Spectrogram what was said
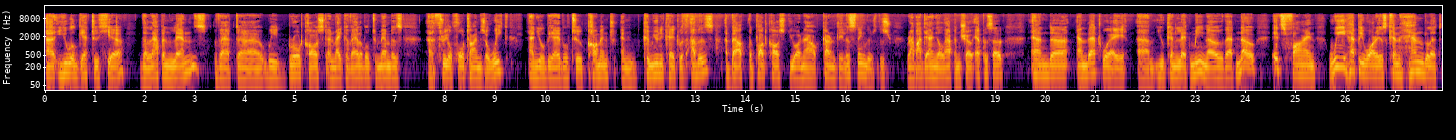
Uh, you will get to hear the Lapin Lens that uh, we broadcast and make available to members uh, three or four times a week and you'll be able to comment and communicate with others about the podcast you are now currently listening. There's this Rabbi Daniel Lapin Show episode, and uh, and that way um, you can let me know that no, it's fine. We happy warriors can handle it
